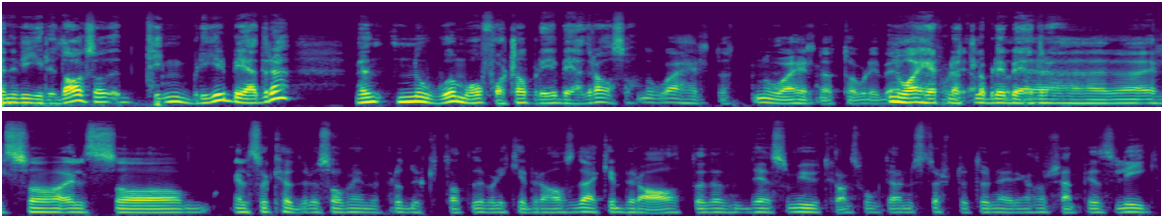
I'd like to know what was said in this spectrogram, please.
en hviledag, så ting blir bedre. Men noe må fortsatt bli bedre, altså. Noe er helt nødt, er helt nødt til å bli bedre. Noe er helt nødt til å bli bedre. er, Ellers så, kødder du så mye med produktet at det blir ikke bra. Altså, det er ikke bra at det, det som i utgangspunktet er den største turneringa som Champions League,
